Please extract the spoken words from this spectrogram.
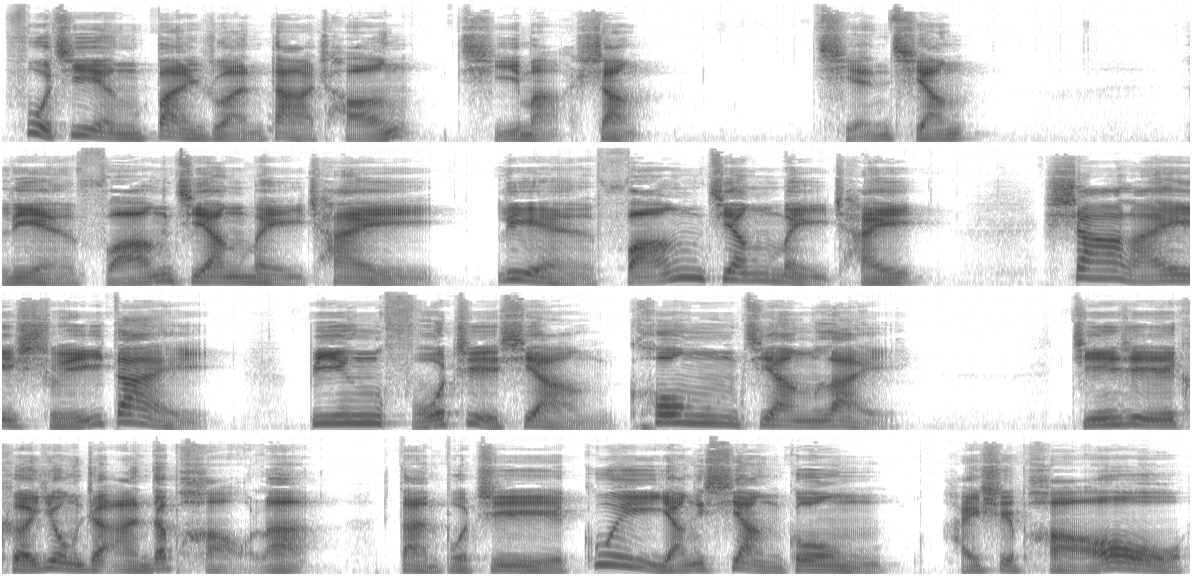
傅敬扮阮大铖，骑马上，前枪。练防江美差，练防江美差，杀来谁带？兵符志向空将赖。今日可用着俺的跑了，但不知贵阳相公还是跑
